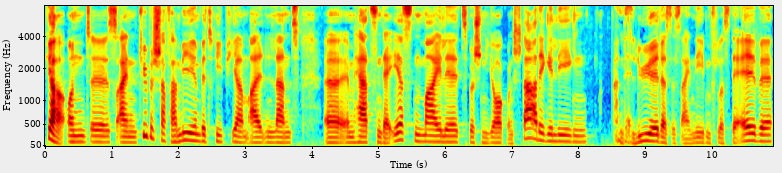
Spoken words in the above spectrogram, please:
Ja, und es äh, ist ein typischer Familienbetrieb hier am alten Land, äh, im Herzen der ersten Meile zwischen York und Stade gelegen, an der Lühe, das ist ein Nebenfluss der Elbe.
